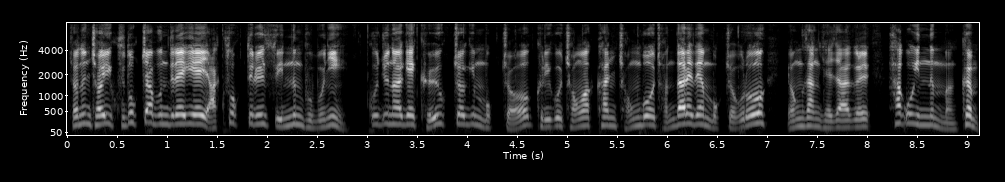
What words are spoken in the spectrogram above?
저는 저희 구독자분들에게 약속드릴 수 있는 부분이 꾸준하게 교육적인 목적 그리고 정확한 정보 전달에 대한 목적으로 영상 제작을 하고 있는 만큼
